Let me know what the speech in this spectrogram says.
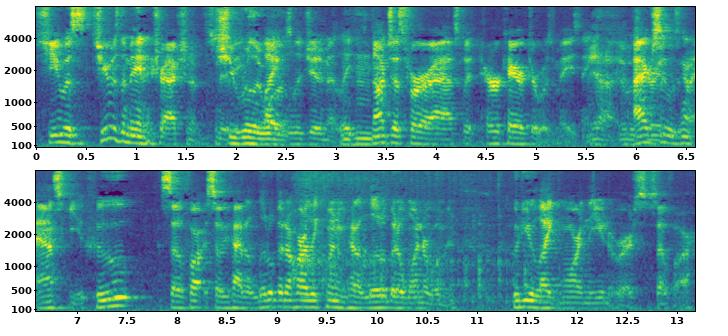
she was she was the main attraction of this movie. She really like, was. legitimately, Mhm. not just for her ass, but her character was amazing. Yeah, it was I actually great. was going to ask you who so far. So we've had a little bit of Harley Quinn, we've had a little bit of Wonder Woman. Who do you like more in the universe so far?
